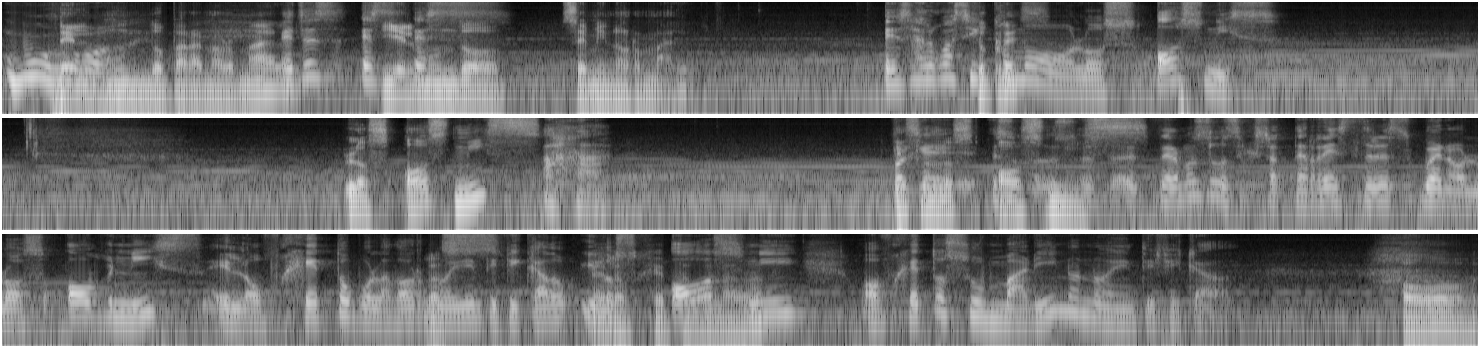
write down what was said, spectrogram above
del mundo paranormal Entonces, es- y el es- mundo seminormal. Es algo así como los OSNIs. Los OSNIs, Ajá. ¿Qué son los OSNIs? tenemos los extraterrestres, bueno, los ovnis, el objeto volador no identificado, y los objeto volador. OSNI, objeto submarino no identificado. oh,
